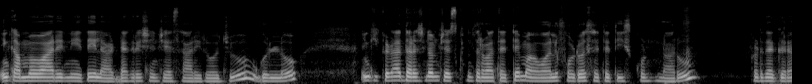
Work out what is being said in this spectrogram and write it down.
ఇంకా అమ్మవారిని అయితే ఇలా డెకరేషన్ చేశారు ఈరోజు గుళ్ళో. ఇంక ఇక్కడ దర్శనం చేసుకున్న తర్వాత అయితే మా వాళ్ళు ఫొటోస్ అయితే తీసుకుంటున్నారు ఇక్కడ దగ్గర.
